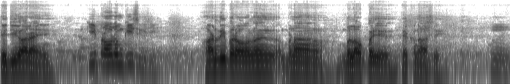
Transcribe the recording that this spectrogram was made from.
ਤੀਜੀ ਵਾਰ ਆਏ। ਕੀ ਪ੍ਰੋਬਲਮ ਕੀ ਸੀ ਜੀ? ਹੜ ਦੀ ਪ੍ਰੋਬਲਮ ਆਪਣਾ ਬਲੌਕੇਜ ਇੱਕ ਨਾ ਸੀ। ਹੂੰ।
